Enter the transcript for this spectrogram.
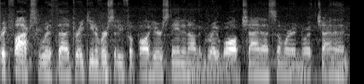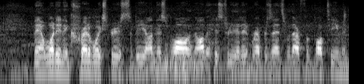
Rick Fox with uh, Drake University football here, standing on the Great Wall of China, somewhere in North China. And man, what an incredible experience to be on this wall and all the history that it represents with our football team. And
